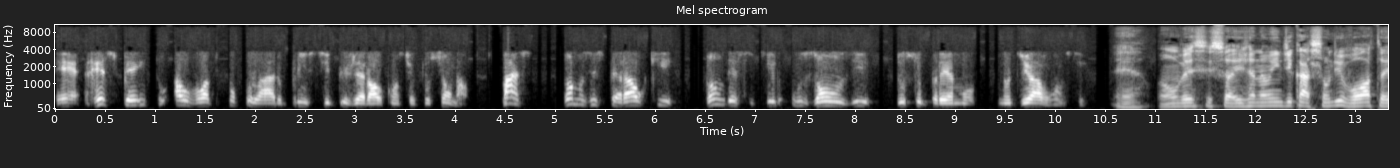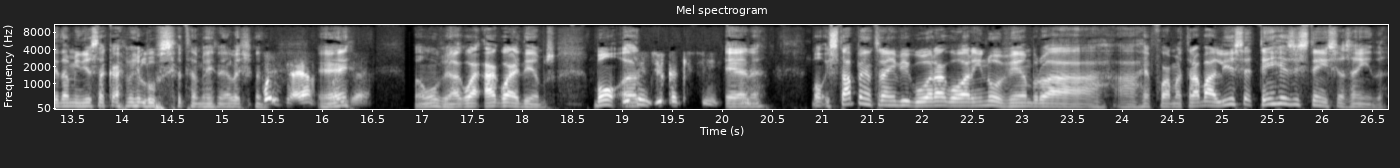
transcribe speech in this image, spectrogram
é respeito ao voto popular, o princípio geral constitucional. Mas vamos esperar o que vão decidir os 11 do Supremo no dia 11. É, vamos ver se isso aí já não é indicação de voto aí da ministra Carmen Lúcia também, né, Alexandre? Pois é, é? pois é. Vamos ver, aguardemos. Bom, Tudo uh, indica que sim. É, né? Bom, está para entrar em vigor agora em novembro a, a reforma trabalhista. Tem resistências ainda?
